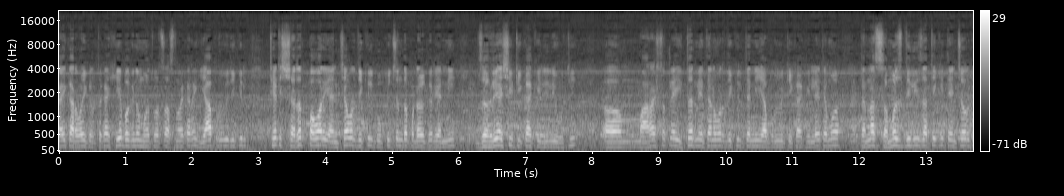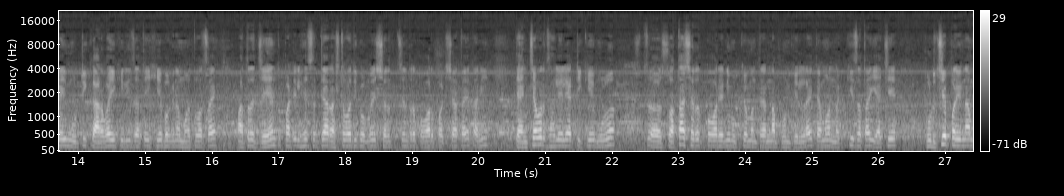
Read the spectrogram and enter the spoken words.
काही कारवाई करतं का हे बघणं महत्त्वाचं असणार आहे. कारण यापूर्वी देखील थेट शरद पवार यांच्यावर देखील गोपीचंद पडळकर यांनी जहरी अशी टीका केलेली होती. महाराष्ट्रातल्या इतर नेत्यांवर देखील त्यांनी यापूर्वी टीका केली आहे. त्यामुळं त्यांना समज दिली जाते की त्यांच्यावर काही मोठी कारवाई केली जाते हे बघणं महत्त्वाचं आहे. मात्र जयंत पाटील हे सध्या राष्ट्रवादी काँग्रेस शरदचंद्र पवार पक्षात आहेत आणि त्यांच्यावर झालेल्या टीकेमुळं स्वतः शरद पवार यांनी मुख्यमंत्र्यांना फोन केलेला आहे. त्यामुळे नक्कीच आता याचे पुढचे परिणाम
